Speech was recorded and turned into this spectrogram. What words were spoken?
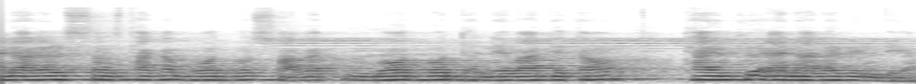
एनआरएल संस्था का बहुत बहुत स्वागत, बहुत बहुत धन्यवाद देता हूँ। थैंक यू एन इंडिया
